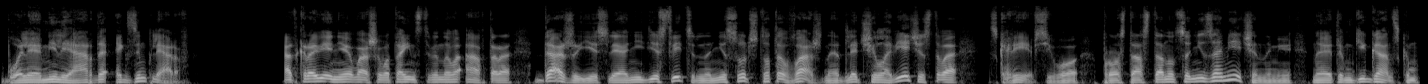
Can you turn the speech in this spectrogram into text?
более миллиарда экземпляров. Откровения вашего таинственного автора, даже если они действительно несут что-то важное для человечества, скорее всего, просто останутся незамеченными на этом гигантском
